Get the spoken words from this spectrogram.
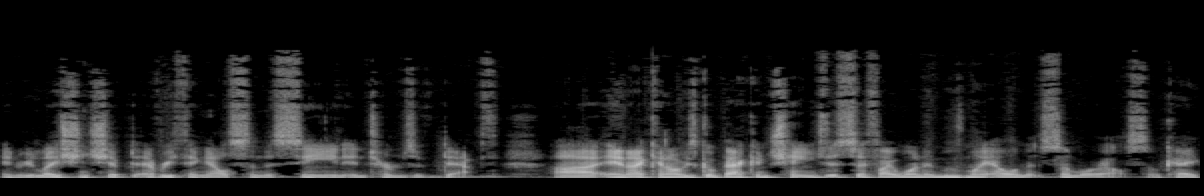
in relationship to everything else in the scene in terms of depth. Uh, and I can always go back and change this if I want to move my element somewhere else. Okay,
